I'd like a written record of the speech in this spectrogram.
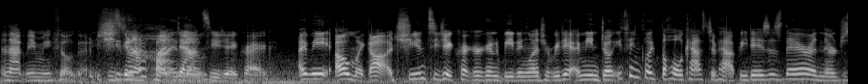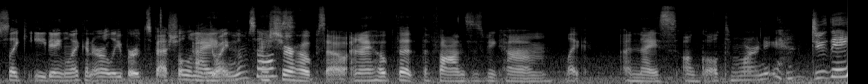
And that made me feel good. She's, She's going to hunt down them. CJ Cregg. I mean, oh my God, she and CJ Cregg are going to be eating lunch every day. I mean, don't you think like the whole cast of Happy Days is there and they're just like eating like an early bird special and enjoying I, themselves? I sure hope so. And I hope that the Fonz has become like a nice uncle to Marnie. Do they?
